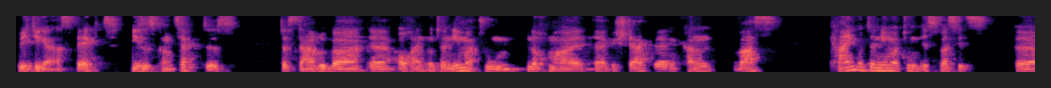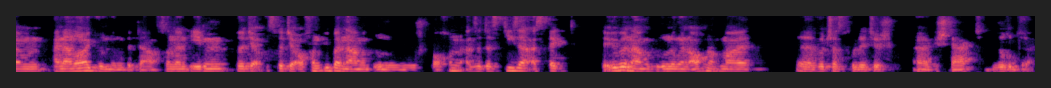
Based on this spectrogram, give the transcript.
wichtiger Aspekt dieses Konzeptes, dass darüber äh, auch ein Unternehmertum nochmal äh, gestärkt werden kann, was kein Unternehmertum ist, was jetzt ähm, einer Neugründung bedarf, sondern eben wird ja, es wird ja auch von Übernahmegründungen gesprochen. Also dass dieser Aspekt der Übernahmegründungen auch nochmal äh, wirtschaftspolitisch äh, gestärkt würde.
